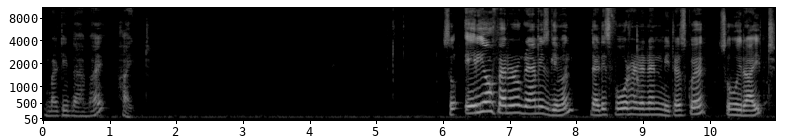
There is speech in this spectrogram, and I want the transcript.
multiplied by height. So area of parallelogram is given that is 400 meter square. So we write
